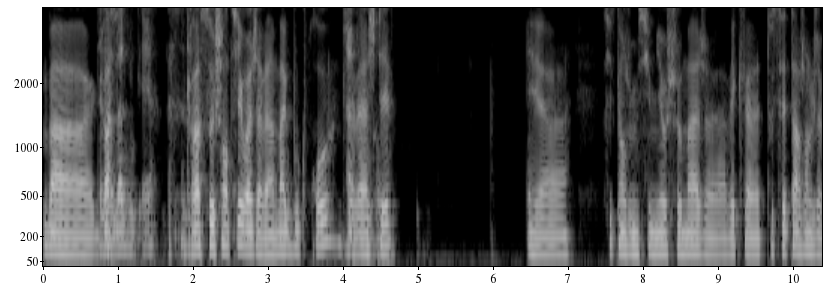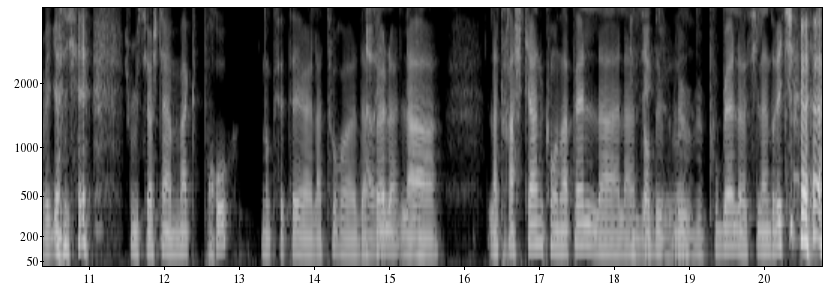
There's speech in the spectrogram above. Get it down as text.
Bah, grâce, un MacBook Air? grâce au chantier, ouais, j'avais un MacBook Pro que Ah, j'avais acheté. Et euh, ensuite, quand je me suis mis au chômage euh, avec euh, tout cet argent que j'avais gagné, je me suis acheté un Mac Pro. Donc, c'était euh, la tour Ah ouais, d'Apple, la, la trash can qu'on appelle, la, la Exact, sorte de, le- de poubelle euh, cylindrique. Ouais.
